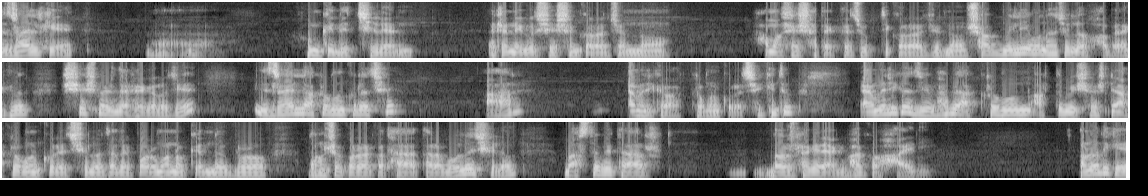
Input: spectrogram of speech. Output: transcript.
ইসরায়েলকে হুমকি দিচ্ছিলেন একটা নেগোসিয়েশন করার জন্য, হামাসের সাথে একটা চুক্তি করার জন্য, সব মিলিয়ে মনে হচ্ছিল হবে না। কিন্তু শেষমেশ দেখা গেল যে ইসরায়েল আক্রমণ করেছে আর আমেরিকা আক্রমণ করেছে। কিন্তু আমেরিকা যেভাবে আক্রমণ, আত্মবিশ্বাস নিয়ে আক্রমণ করেছিল, তাদের পরমাণু কেন্দ্রগুলো ধ্বংস করার কথা তারা বলেছিল, বাস্তবে তার দশ ভাগের এক ভাগও হয়নি। অন্যদিকে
